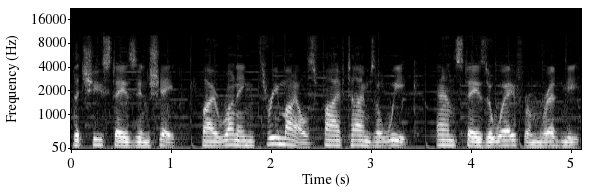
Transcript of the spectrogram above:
that she stays in shape by running 3 miles 5 times a week and stays away from red meat.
